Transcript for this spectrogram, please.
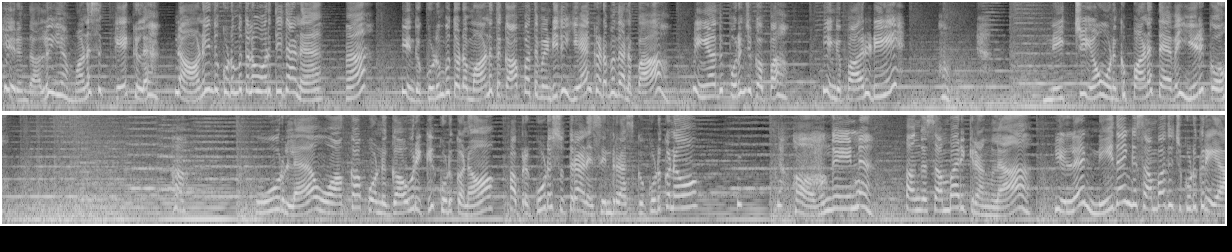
இருந்தாலும் என் மனசு கேக்கல. நானும் இந்த குடும்பத்துல ஒருத்தி தானே. ஆ? இந்த குடும்பத்தோட மானத்தை காப்பாத்த வேண்டியது ஏன் கடமை தானப்பா நீ அது புரிஞ்சுக்கோப்பா. இங்க பாருடி. நிச்சயம் உனக்கு பண தேவை இருக்கும். ஊர்ல உன் அக்கா பொண்ணு கௌரிக்கு கொடுக்கணும். அப்புறம் கூட சுத்துறானே சின்ராஸ்க்கு கொடுக்கணும். அவங்க என்ன? அங்க சம்பாதிக்கிறாங்களா? இல்ல நீதான் இங்க சம்பாதிச்சு கொடுக்கறியா?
